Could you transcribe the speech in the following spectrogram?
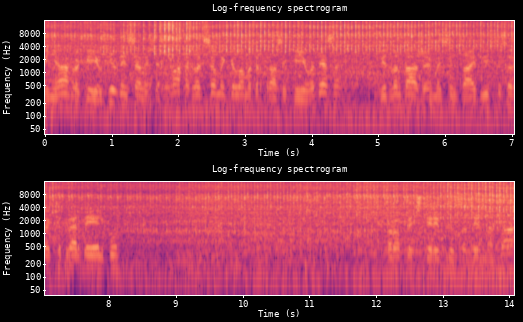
Мініагро, Київ, Південь, селище Главаха, 27 кілометр траси Київ-Одеса. Відвантажуємо Сінтай 244 Ельку. Коробка 4 плюс 1 на 2,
